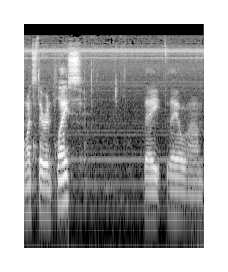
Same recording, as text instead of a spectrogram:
Once they're in place they, they'll um,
